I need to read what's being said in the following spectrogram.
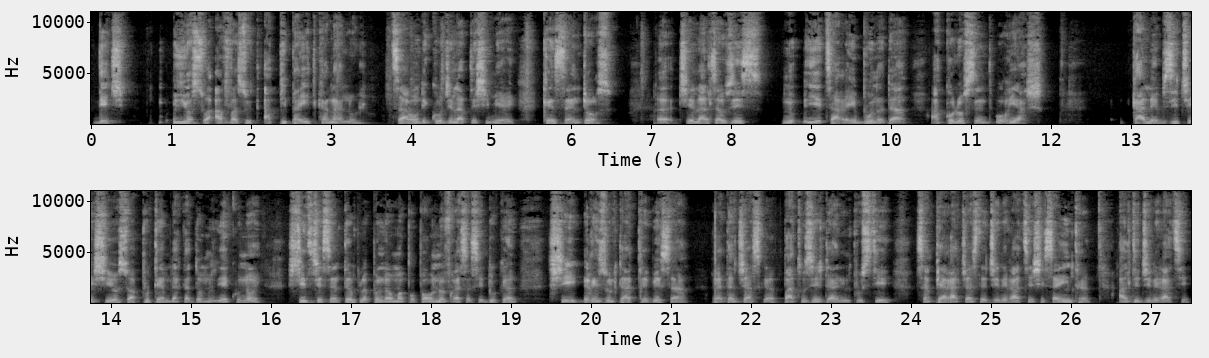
Deci, Iosua a văzut, a pipait Canaanul, țara unde curge lapte și miere. Când s-a întors, uh, ceilalți au zis, nu, e țară, e bună, dar acolo sunt uriași. Caleb zice și eu să putem dacă Domnul e cu noi. Știți ce se întâmplă până la urmă poporul nu vrea să se ducă și rezultat trebuie să rătăcească 40 de ani în pustie, să piară această generație și să intre alte generații.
